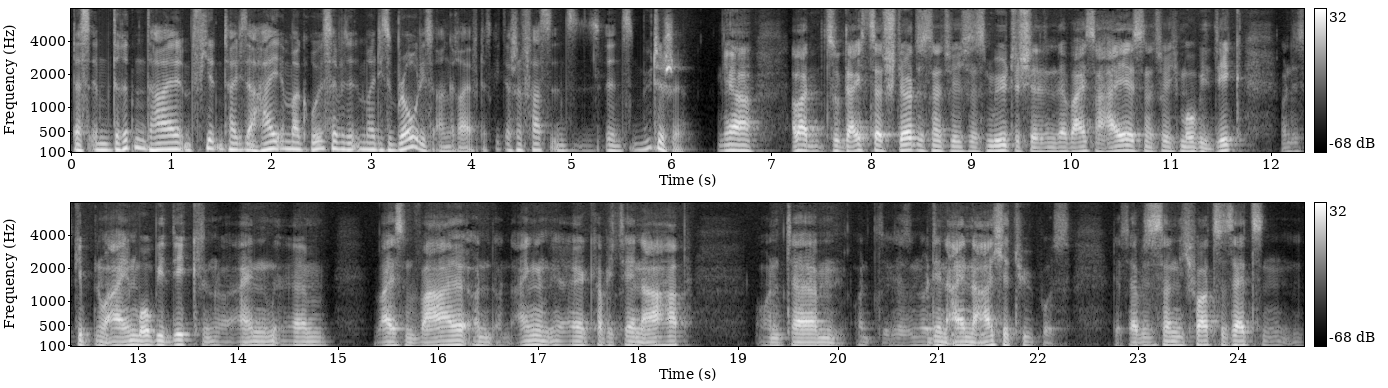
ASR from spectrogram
Dass im dritten Teil, im vierten Teil dieser Hai immer größer wird und immer diese Brodies angreift. Das geht ja schon fast ins, ins Mythische. Ja, aber zugleich zerstört es natürlich das Mythische, denn der weiße Hai ist natürlich Moby Dick und es gibt nur einen Moby Dick, nur einen ähm, weißen Wal und, und einen äh, Kapitän Ahab und, ähm, und also nur den einen Archetypus. Deshalb ist es dann nicht fortzusetzen.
